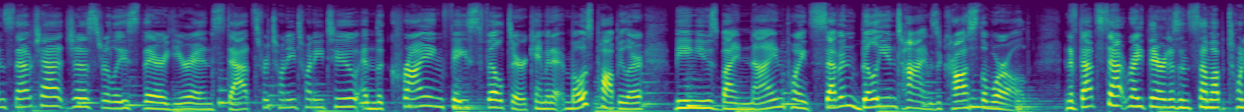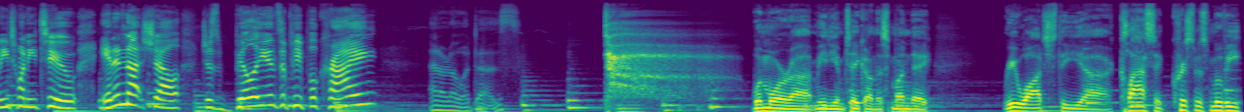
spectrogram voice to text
And Snapchat just released their year end stats for 2022, and the crying face filter came in at most popular, being used by 9.7 billion times across the world. And if that stat right there doesn't sum up 2022 in a nutshell, just billions of people crying, I don't know what does. One more uh, medium take on this Monday. Rewatch the uh, classic Christmas movie,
